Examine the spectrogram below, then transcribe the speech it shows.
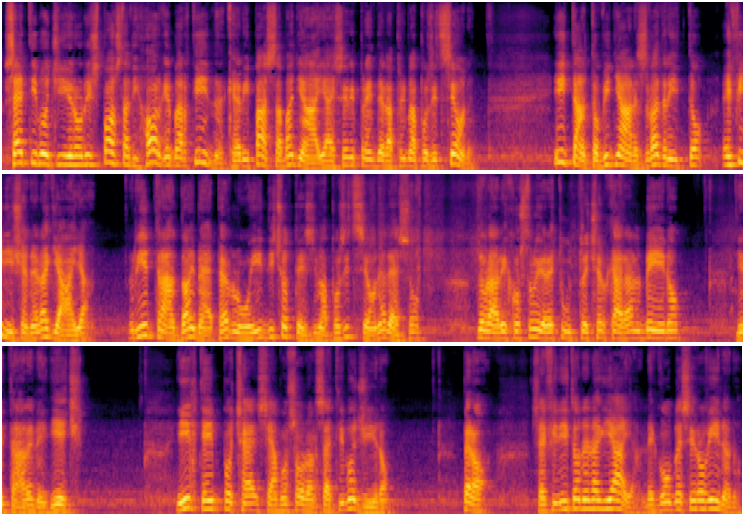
Settimo giro, risposta di Jorge Martin che ripassa Bagnaia e si riprende la prima posizione. Intanto Vignales va dritto e finisce nella ghiaia, rientrando, ahimè, per lui in diciottesima posizione. Adesso dovrà ricostruire tutto e cercare almeno di entrare nei dieci. Il tempo c'è, siamo solo al settimo giro, però sei finito nella ghiaia, le gomme si rovinano,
